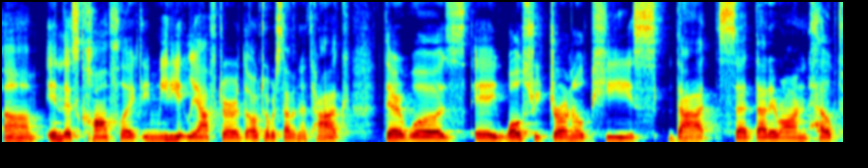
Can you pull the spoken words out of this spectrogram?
um, in this conflict. Immediately after the October 7 attack, there was a Wall Street Journal piece that said that Iran helped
